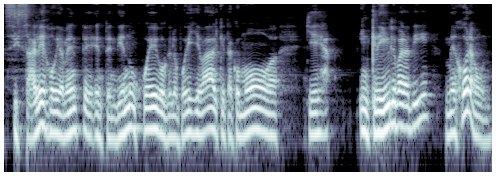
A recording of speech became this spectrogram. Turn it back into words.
Si sales, obviamente, entendiendo un juego, que lo puedes llevar, que te acomoda, que es increíble para ti, mejor aún.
